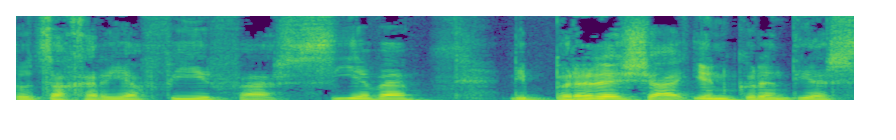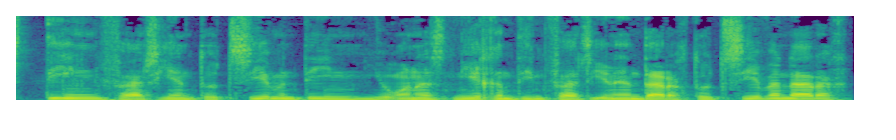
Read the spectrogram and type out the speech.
tot Sagaria 4 vers 7, die Bridesha 1 Korintiërs 10 vers 1 tot 17, Johannes 19 vers 31 tot 37,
